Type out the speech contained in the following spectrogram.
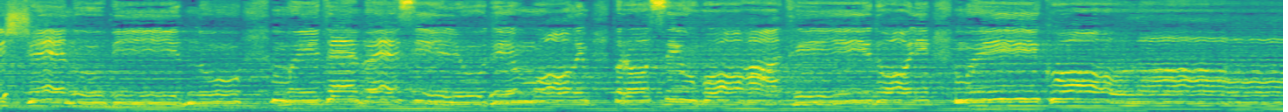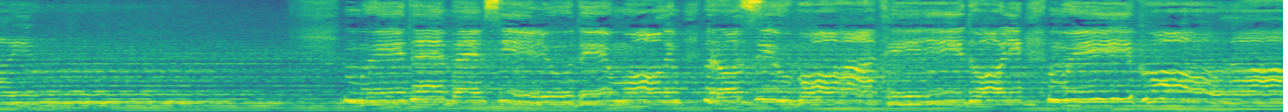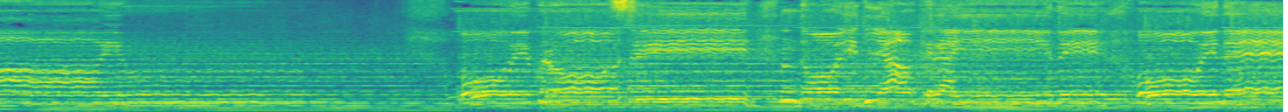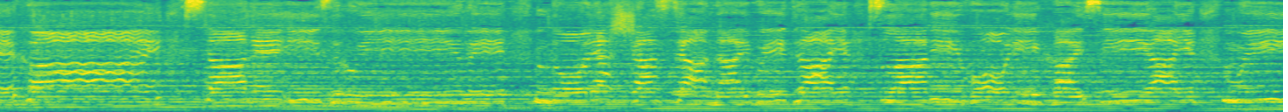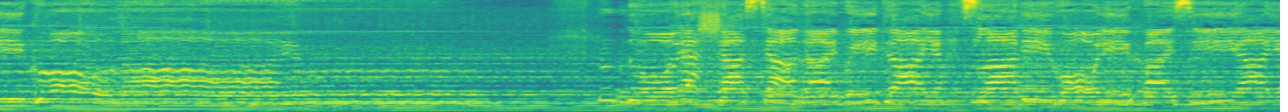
На знищену бідну, ми тебе всі люди молим, просив Бога тієї долі Миколаю. Ми тебе всі люди молим, просив щастя найвитає, славі волі хай сіяє Миколаю. доля щастя найвитає, славі волі хай сіяє.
